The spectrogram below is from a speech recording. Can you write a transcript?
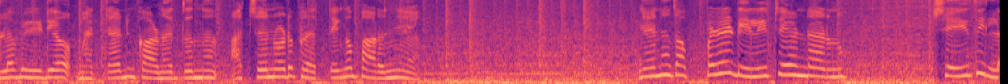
ഫോണിലെ വീഡിയോ മറ്റാരും കാണരുതെന്ന് അച്ഛനോട് പ്രത്യേകം പറഞ്ഞേ. ഞാനത് അപ്പോഴേ ഡിലീറ്റ് ചെയ്യണ്ടായിരുന്നു. ചെയ്തില്ല.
